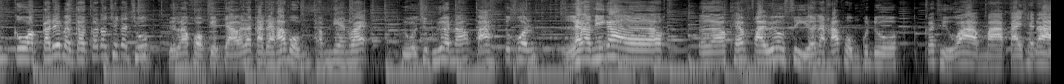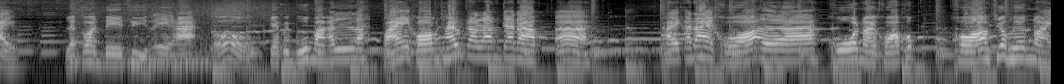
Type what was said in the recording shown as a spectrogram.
มโกวกันได้เหมือนกันก็ต้องช่วยกันชุบเดี๋ยวเราขอเก็บยาไว้แล้วกันนะครับผมทำเนียนไว้เผื่อว่าชุบเพื่อนนะไปทุกคน และตอนนี้ก็เออเออแคมป์ไฟเวลสี่แล้วนะครับผมคุณดูก็ถือว่ามาไกลใช้ได้แล้วก็เดย์สี่นั่นเองฮะ โอ้ แกไปบู๊มางั้นละไฟของฉันกำลังจะดับ อ่า ใครก็ได้ขอเออโคนหน่อยขอครบ ขอเชื้อเพลิงหน่อย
